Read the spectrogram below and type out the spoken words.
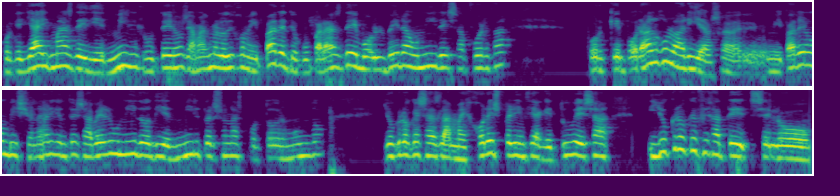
porque ya hay más de 10.000 ruteros, y además me lo dijo mi padre, te ocuparás de volver a unir esa fuerza, porque por algo lo haría. O sea, mi padre era un visionario, entonces haber unido 10.000 personas por todo el mundo, yo creo que esa es la mejor experiencia que tuve. Esa, y yo creo que, fíjate, se lo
